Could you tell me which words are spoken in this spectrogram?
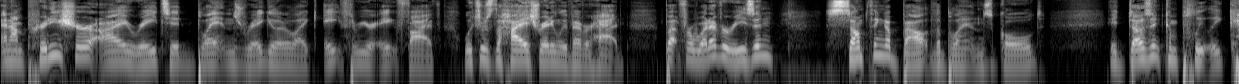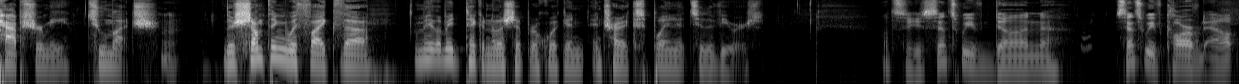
And I'm pretty sure I rated Blanton's regular like 8.3 or 8.5, which was the highest rating we've ever had. But for whatever reason, something about the Blanton's Gold, it doesn't completely capture me too much. Hmm. There's something with like the let me let me take another sip real quick and, and try to explain it to the viewers. Let's see. Since we've done, since we've carved out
